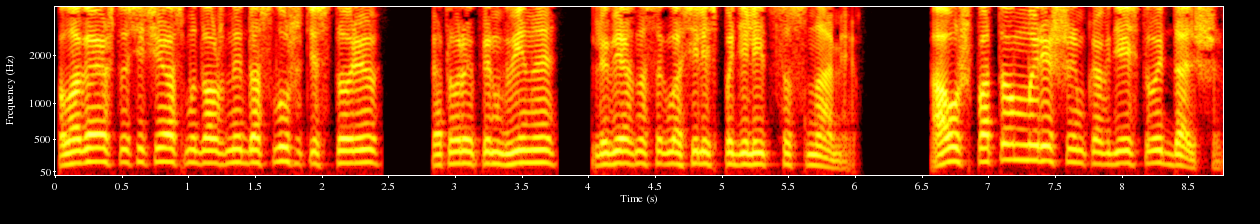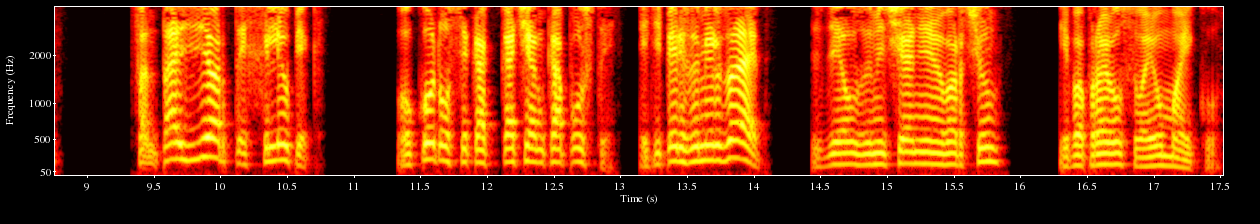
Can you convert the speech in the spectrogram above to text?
Полагаю, что сейчас мы должны дослушать историю, которую пингвины любезно согласились поделиться с нами. А уж потом мы решим, как действовать дальше». «Фантазер ты, хлюпик! Укутался, как качан капусты, и теперь замерзает!» Сделал замечание Ворчун и поправил свою майку.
